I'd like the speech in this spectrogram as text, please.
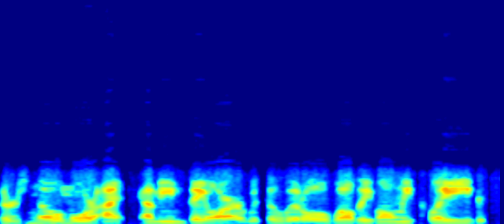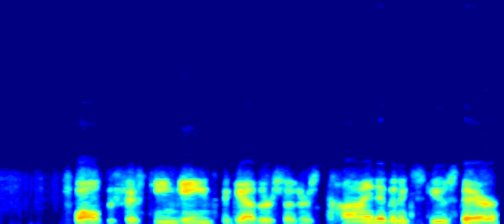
There's no more. I, I mean, they are with the little. Well, they've only played 12 to 15 games together, so there's kind of an excuse there.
